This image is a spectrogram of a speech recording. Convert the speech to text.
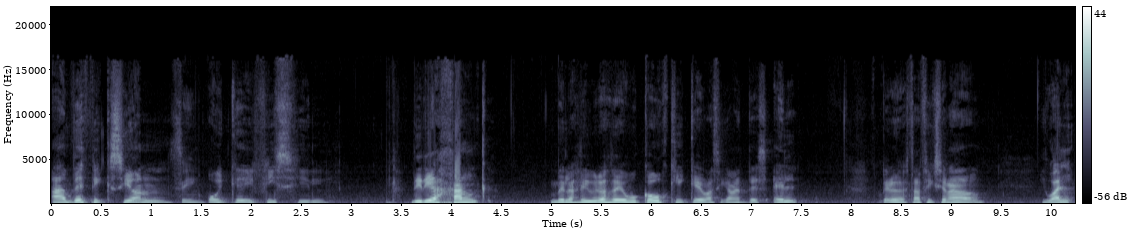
Ah, de ficción. Sí. Uy, qué difícil. Diría Hank, de los libros de Bukowski, que básicamente es él, pero está ficcionado. Igual,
